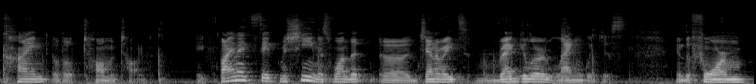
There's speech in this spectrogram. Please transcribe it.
kind of automaton. A finite state machine is one that uh, generates regular languages in the form,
